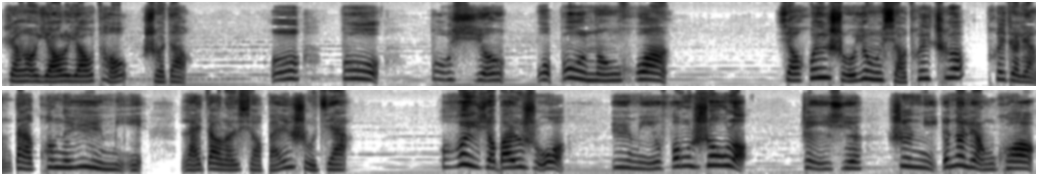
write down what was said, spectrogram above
然后摇了摇头，说道：“呃，不，不行，我不能换。”小灰鼠用小推车推着两大筐的玉米来到了小白鼠家。嘿，小白鼠，玉米丰收了，这些是你的那两筐。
